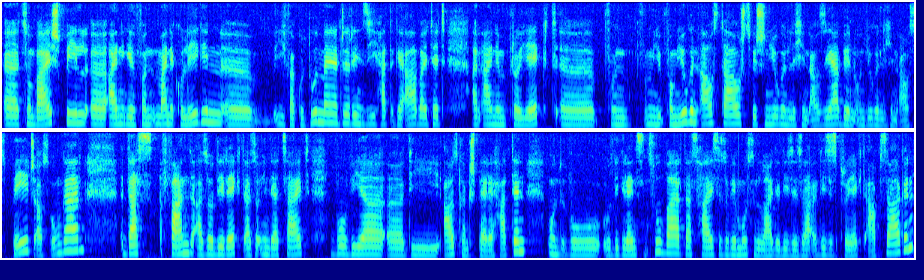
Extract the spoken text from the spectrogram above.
Äh, zum Beispiel äh, einige von meiner Kollegin, äh, IFA Kulturmanagerin, sie hat gearbeitet an einem Projekt äh, von, vom, vom Jugendaustausch zwischen Jugendlichen aus Serbien und Jugendlichen aus Page, aus aus Ungarn. Das fand also direkt, also in der Zeit, wo wir äh, die Ausgangssperre hatten und wo die Grenzen zu waren. Das heißt also, wir mussten leider diese, dieses Projekt absagen.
